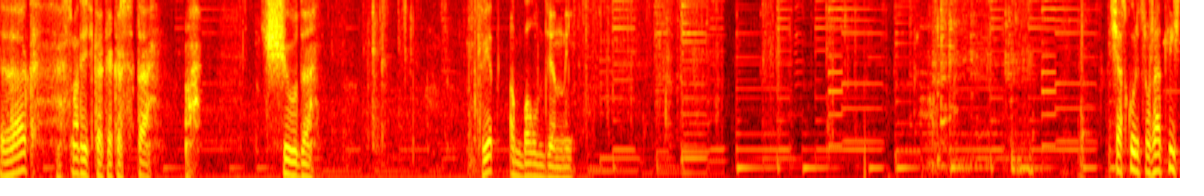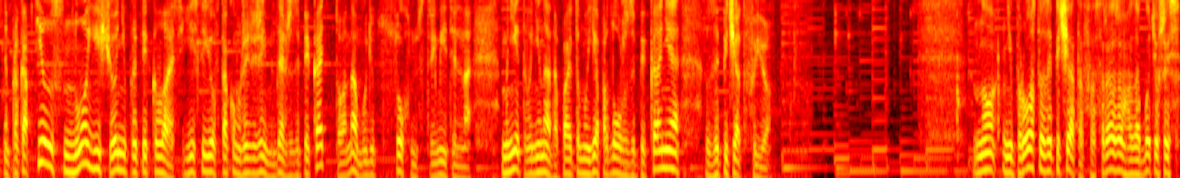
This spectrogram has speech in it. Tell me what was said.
Так, смотрите, какая красота. Чудо. Цвет обалденный. Сейчас курица уже отлично прокоптилась, но еще не пропеклась. Если ее в таком же режиме дальше запекать, то она будет сохнуть стремительно. Мне этого не надо, поэтому я продолжу запекание, запечатав ее но не просто запечатав, а сразу озаботившись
